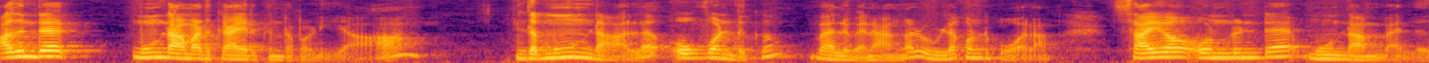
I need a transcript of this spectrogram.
അതിൻ്റെ மூன்றாம் அடுக்காக இருக்கின்றபடியாக இந்த மூண்டால் ஒவ்வொன்றுக்கும் வலுவை நாங்கள் உள்ளே கொண்டு போகலாம். சயோ ஒன்றுன்ற மூன்றாம் வலு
